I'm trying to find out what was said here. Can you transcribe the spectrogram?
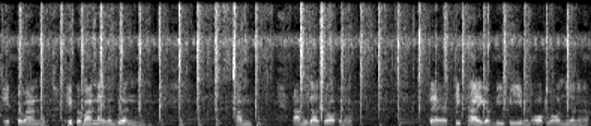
เผ็ดประมาณเผ็ดประมาณไหนเพื่อนๆ ทำตามที่เราชอบนะครับ แต่พริกไทยกับบีปีมันออกร้อนเยอะนะครับ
